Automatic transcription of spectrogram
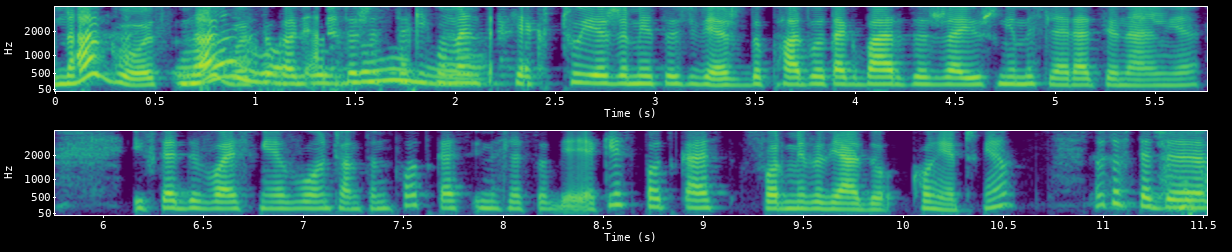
Nagłos, nagłos, dokładnie. Ale też jest w takich momentach, jak czuję, że mnie coś, wiesz, dopadło tak bardzo, że już nie myślę racjonalnie. I wtedy właśnie włączam ten podcast i myślę sobie, jak jest podcast w formie wywiadu, koniecznie, no to wtedy,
